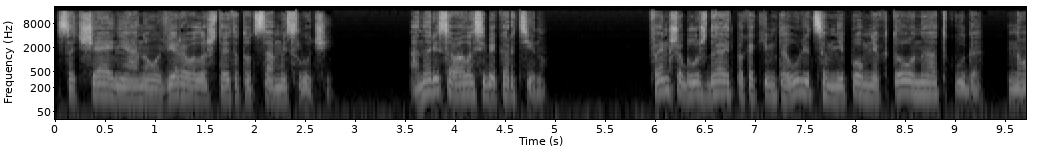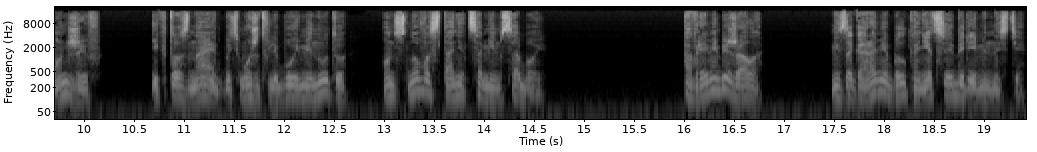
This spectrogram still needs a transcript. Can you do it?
с отчаяния она уверовала, что это тот самый случай. Она рисовала себе картину. Фэнша блуждает по каким-то улицам, не помня, кто он и откуда, но он жив. И кто знает, быть может, в любую минуту он снова станет самим собой. А время бежало. Не за горами был конец ее беременности.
